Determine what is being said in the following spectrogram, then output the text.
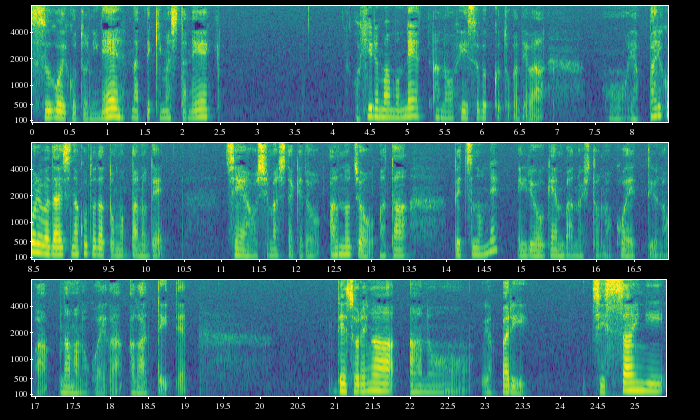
すごいことに、ね、なってきましたね。お昼間もねあの Facebook とかではもうやっぱりこれは大事なことだと思ったのでシェアをしましたけど案の定また別のね医療現場の人の声っていうのが生の声が上がっていてでそれがあのやっぱり実際に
